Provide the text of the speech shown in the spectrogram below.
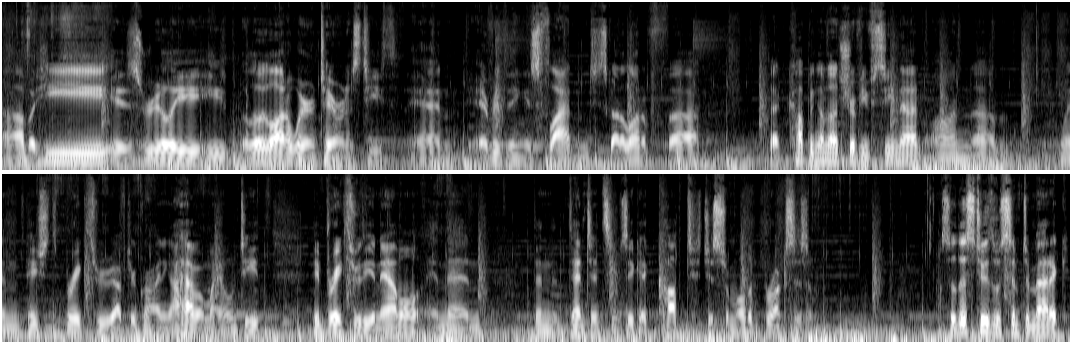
Uh, but he is really a lot of wear and tear on his teeth, and everything is flattened. He's got a lot of uh, that cupping. I'm not sure if you've seen that on um, when patients break through after grinding. I have on my own teeth. They break through the enamel, and then then the dentin seems to get cupped just from all the bruxism. So this tooth was symptomatic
